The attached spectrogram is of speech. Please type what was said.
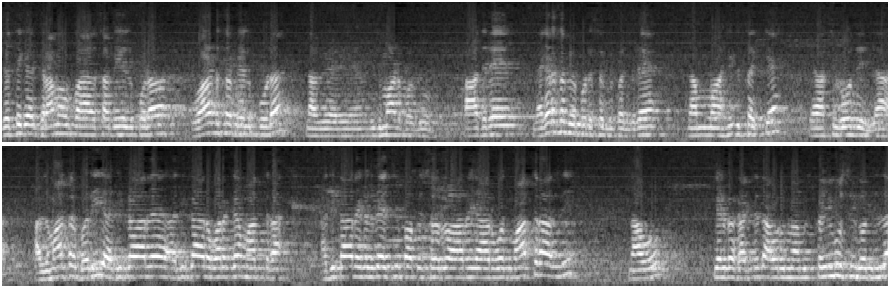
ಜೊತೆಗೆ ಗ್ರಾಮ ಸಭೆಯಲ್ಲಿ ಕೂಡ, ವಾರ್ಡ್ ಸಭೆಯಲ್ಲಿ ಕೂಡ ನಾವು ಇದು ಮಾಡ್ಬೋದು. ಆದರೆ ನಗರಸಭೆ ಪುರಸಭೆ ಬಂದರೆ ನಮ್ಮ ಹಿಡಿತಕ್ಕೆ ಸಿಗೋದಿಲ್ಲ ಅಲ್ಲಿ ಮಾತ್ರ ಬರೀ ಅಧಿಕಾರ ಅಧಿಕಾರ ವರ್ಗ ಮಾತ್ರ. ಅಧಿಕಾರಿಗಳಿಗೆ ಚೀಫ್ ಆಫೀಸರು ಯಾರು ಯಾರು ಮಾತ್ರ ಅಲ್ಲಿ ನಾವು ಕೇಳಬೇಕಾಗ್ತದೆ. ಅವರು ನಮ್ಗೆ ಕೈಗೂ ಸಿಗೋದಿಲ್ಲ.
